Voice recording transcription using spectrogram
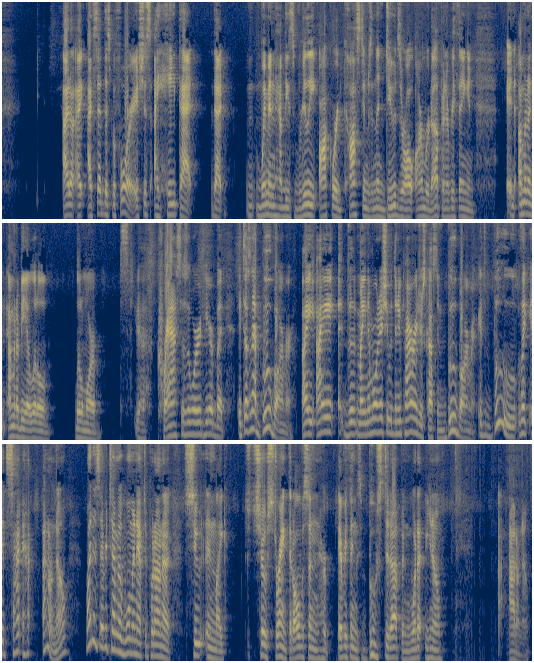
I don't. I, I've said this before. It's just I hate that that women have these really awkward costumes, and then dudes are all armored up and everything. And and I'm gonna I'm gonna be a little little more uh, crass is a word here, but it doesn't have boob armor. I, I, the, my number one issue with the new Power Rangers costume, boob armor. It's boob, like it's, I don't know. Why does every time a woman have to put on a suit and like show strength that all of a sudden her everything's boosted up and what you know? I, I don't know.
